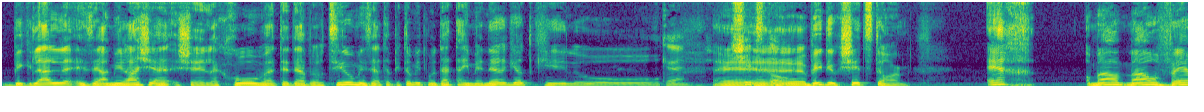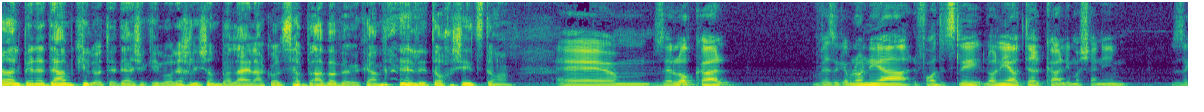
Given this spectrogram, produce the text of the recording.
בגלל איזו אמירה ש, שלקחו, ואתה יודע, והוציאו מזה, אתה פתאום התמודדת עם אנרגיות כאילו... כן, שיטסטורם. אה, בדיוק, שיטסטורם. איך, מה, מה עובר על בן אדם, כאילו, אתה יודע, שכאילו הולך לישון בלילה, הכל סבבה, וקם לתוך שיטסטורם? אמ, זה לא קל. וזה גם לא נהיה, לפחות אצלי, לא נהיה יותר קל עם השנים. זה,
